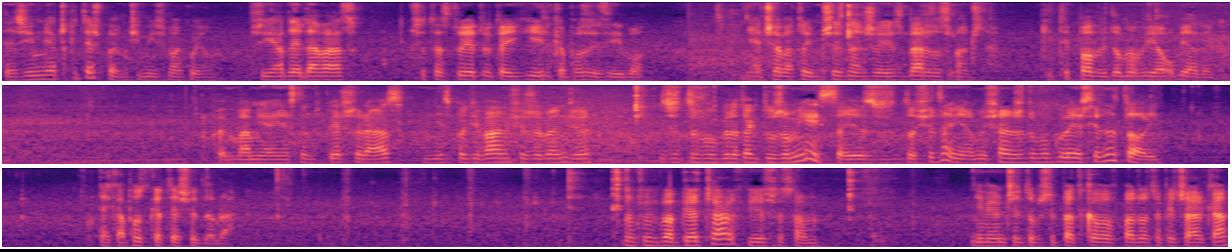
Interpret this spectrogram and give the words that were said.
Te ziemniaczki też powiem Ci mi smakują. Przyjadę dla Was, przetestuję tutaj kilka pozycji, bo nie trzeba to im przyznać, że jest bardzo smaczne. Taki typowy domowy obiadek. Powiem Wam, ja jestem tu pierwszy raz. Nie spodziewałem się, że będzie, że tu w ogóle tak dużo miejsca jest do siedzenia. Myślałem, że tu w ogóle jest jeden stolik. Ta kapustka też jest dobra. No tu chyba pieczarki jeszcze są. Nie wiem, czy to przypadkowo wpadła ta pieczarka.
